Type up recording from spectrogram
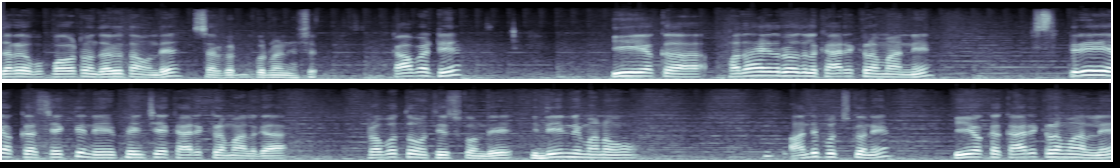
జరగపోవటం జరుగుతూ ఉంది. Sir good good morning sir. కాబట్టి ఈ యొక్క పదహైదు రోజుల కార్యక్రమాన్ని స్త్రీ యొక్క శక్తిని పెంచే కార్యక్రమాలుగా ప్రభుత్వం తీసుకుంది. దీన్ని మనం అందిపుచ్చుకొని ఈ యొక్క కార్యక్రమాల్ని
